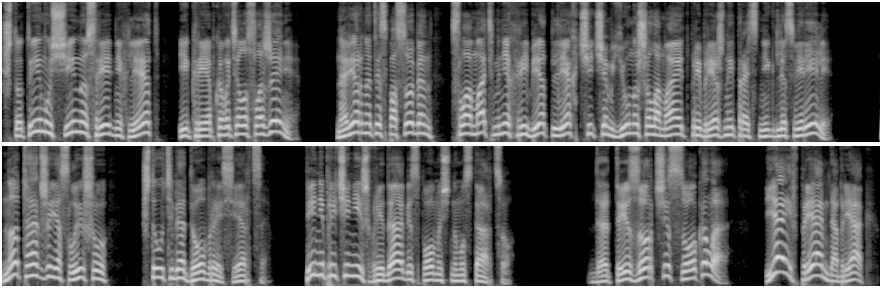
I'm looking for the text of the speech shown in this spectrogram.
что ты мужчина средних лет и крепкого телосложения. Наверное, ты способен сломать мне хребет легче, чем юноша ломает прибрежный тростник для свирели. Но также я слышу, что у тебя доброе сердце. Ты не причинишь вреда беспомощному старцу. «Да ты зорче сокола! Я и впрямь добряк!»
